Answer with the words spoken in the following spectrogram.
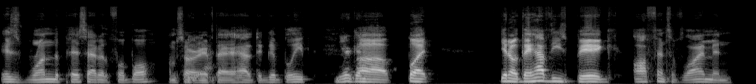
is run the piss out of the football. I'm sorry yeah. if that had to get bleeped. You're good. Uh, but, you know, they have these big offensive linemen.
